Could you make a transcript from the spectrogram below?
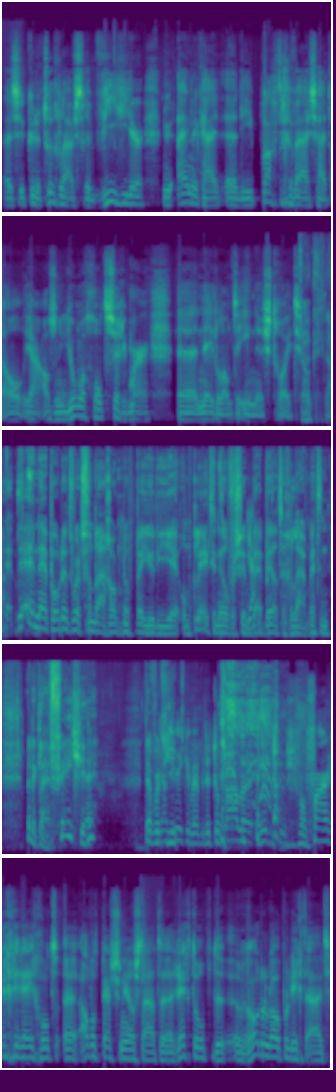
eh, ze kunnen terugluisteren. Wie hier nu eindelijk eh, die prachtige wijsheid al ja, als een jonge god, zeg ik maar, eh, Nederland eh, strooit. Oké, nou, En Eppo, dat wordt vandaag ook nog bij jullie eh, omkleed in Hilversum Ja. bij Beeld en Geluid. Met een, met een klein feestje, hè? Daar wordt je, Jazeker, we hebben de totale Hilversumse fanfare geregeld. Eh, al het personeel staat eh, rechtop. De rode loper ligt uit.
